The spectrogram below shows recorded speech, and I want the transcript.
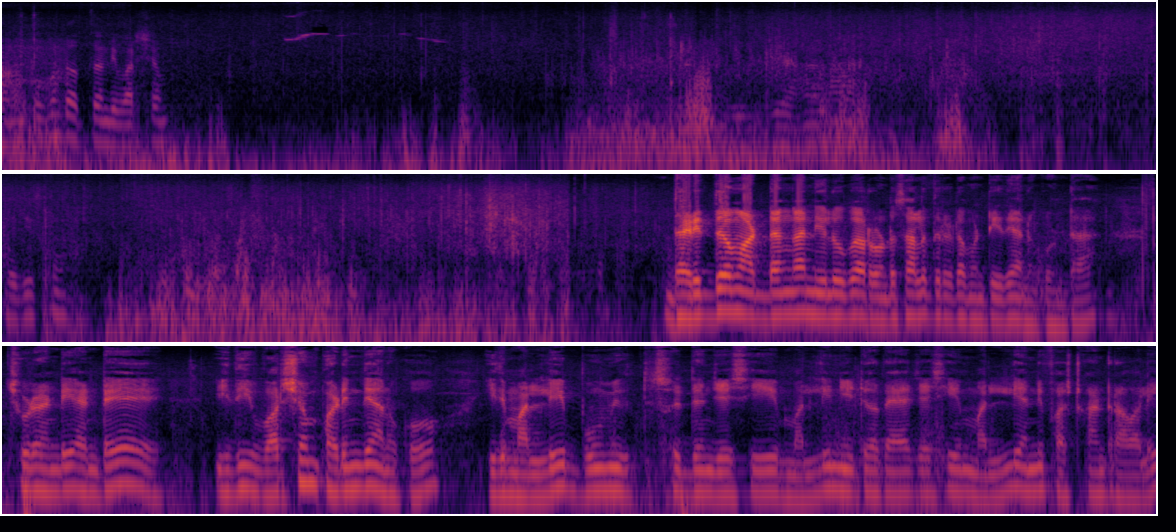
అనుకోకుండా వస్తుంది వర్షం. తీసుకో దరిద్రం అడ్డంగా నిలువుగా రెండుసార్లు తిరగడం అంటే ఇదే అనుకుంటా. చూడండి అంటే ఇది వర్షం పడింది అనుకో ఇది మళ్ళీ భూమి సిద్ధం చేసి మళ్ళీ నీట్గా తయారు చేసి మళ్ళీ అన్నీ ఫస్ట్ కంటే రావాలి.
